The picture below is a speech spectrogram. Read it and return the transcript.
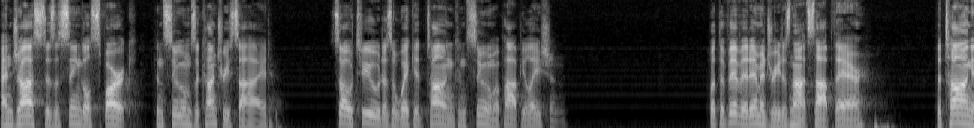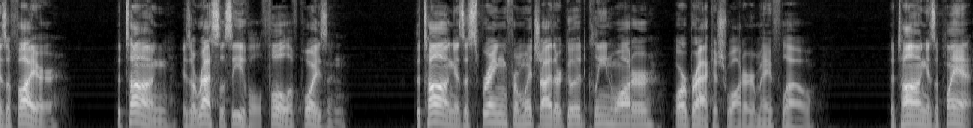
and just as a single spark consumes a countryside, so too does a wicked tongue consume a population. But the vivid imagery does not stop there. The tongue is a fire. The tongue is a restless evil full of poison. The tongue is a spring from which either good, clean water or brackish water may flow. The tongue is a plant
